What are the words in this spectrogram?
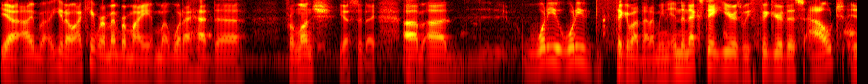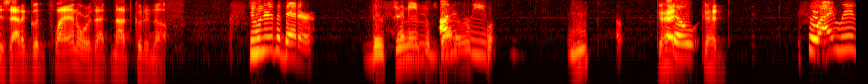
yeah, I uh, you know I can't remember my, my what I had uh, for lunch yesterday. Um, uh, what do you what do you think about that? I mean, in the next eight years, we figure this out. Is that a good plan, or is that not good enough? Sooner the better. The I sooner mean, the better. I mean, honestly, Mhm. Go ahead. So- Go ahead. so I live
